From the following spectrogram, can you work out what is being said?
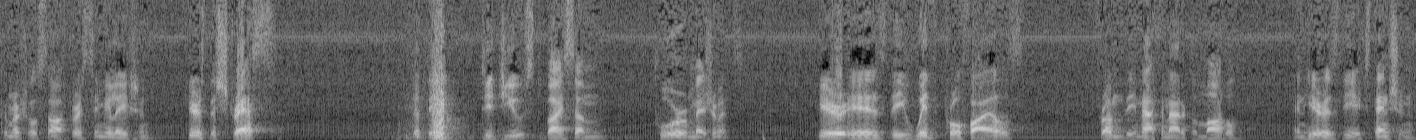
commercial software simulation. Here's the stress that they deduced by some poor measurements. Here is the width profiles from the mathematical model. And here is the extension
